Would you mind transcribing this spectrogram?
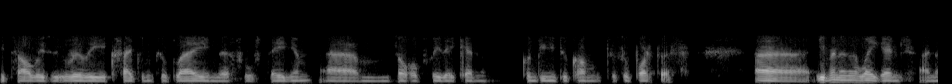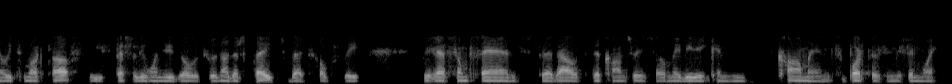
It's always really exciting to play in the full stadium. Um, so hopefully they can continue to come to support us uh, even in away games, I know it's more tough, especially when you go to another state. But hopefully, we have some fans spread out the country, so maybe they can come and support us in the same way.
